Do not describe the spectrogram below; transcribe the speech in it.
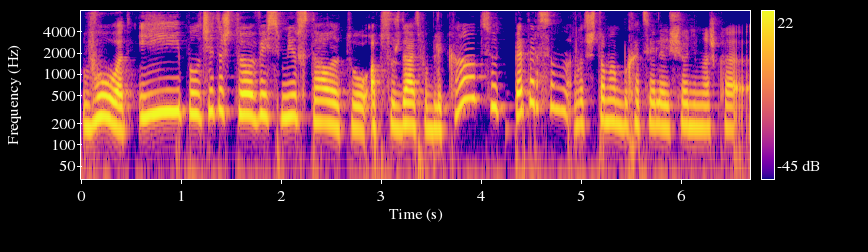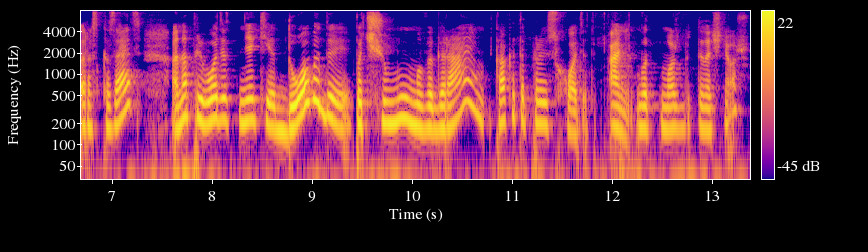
Вот, и получается, что весь мир стал эту обсуждать публикацию. Петерсон, вот что мы бы хотели еще немножко рассказать, она приводит некие доводы, почему мы выгораем, как это происходит. Аня, вот, может быть, ты начнешь?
